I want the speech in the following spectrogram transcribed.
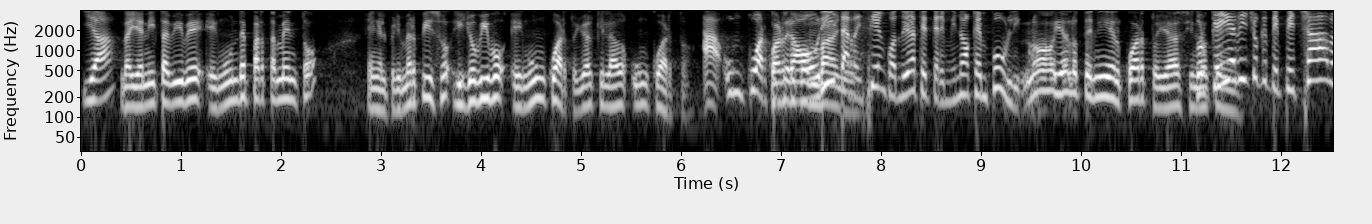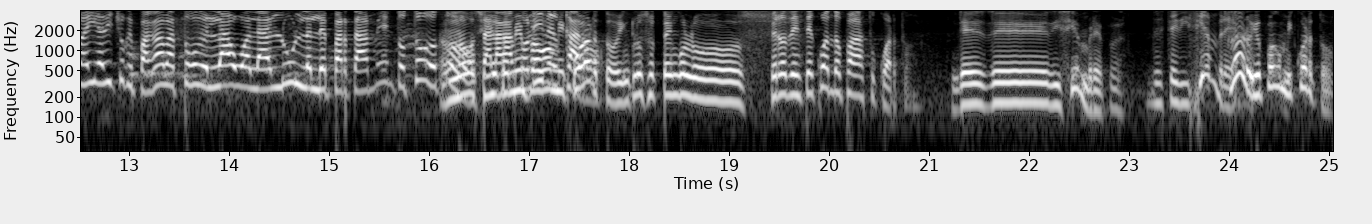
Ya. Dayanita vive en un departamento en el primer piso y yo vivo en un cuarto. Yo he alquilado un cuarto. Ah, un cuarto, Cuarto pero con ahorita baño. recién, cuando ya te terminó acá en público. No, ya lo tenía el cuarto ya, sino Porque que- ella ha dicho que te pechaba, ella ha dicho que pagaba todo el agua, la luz, el departamento, todo, todo, No, hasta la yo también gasolina, pago el mi carro. cuarto. Incluso tengo los... Pero ¿desde cuándo pagas tu cuarto? Desde diciembre, pues. Desde diciembre. Claro, yo pago mi cuarto.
